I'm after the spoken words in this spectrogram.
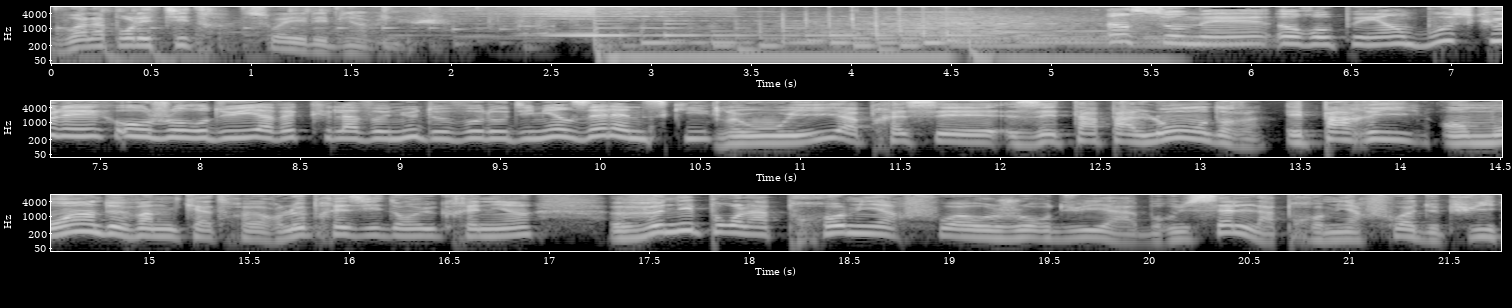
Voilà pour les titres. Soyez les bienvenus. Sommet européen bousculé aujourd'hui avec la venue de Volodymyr Zelensky. Oui, après ces étapes à Londres et Paris en moins de 24 heures, le président ukrainien venait pour la première fois aujourd'hui à Bruxelles, la première fois depuis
